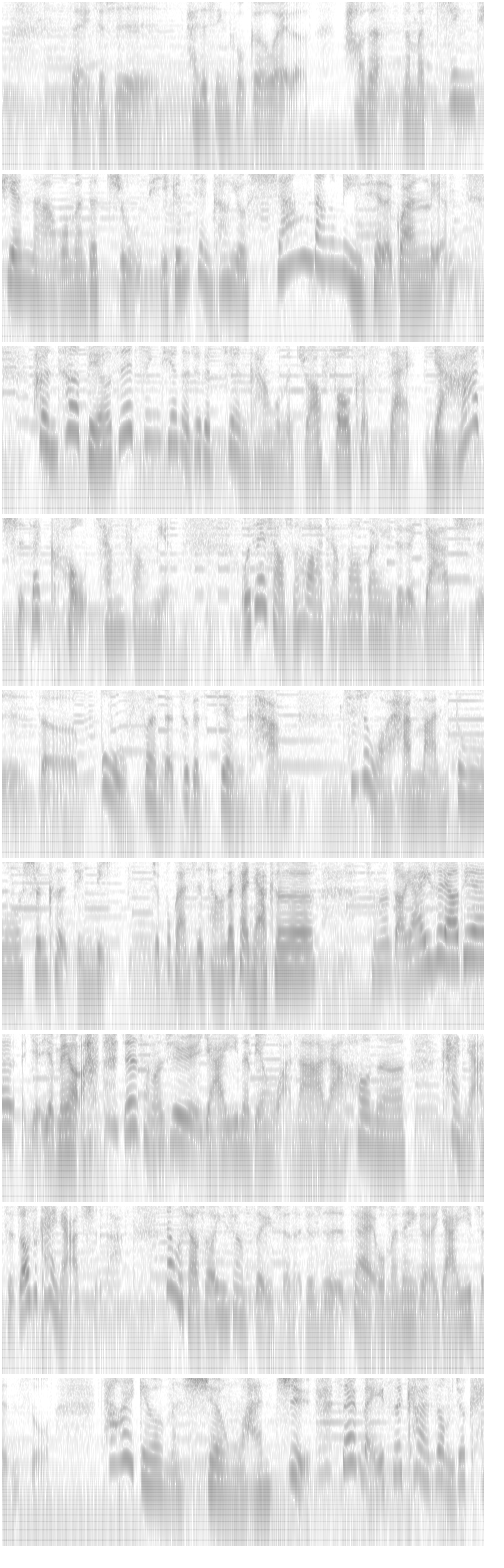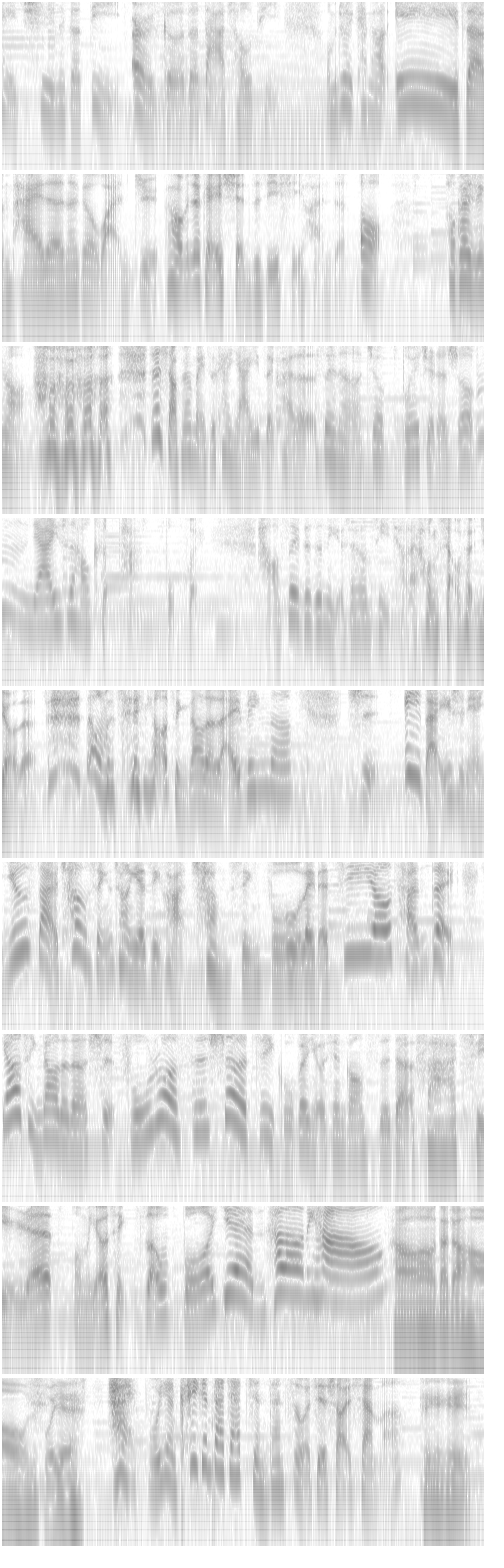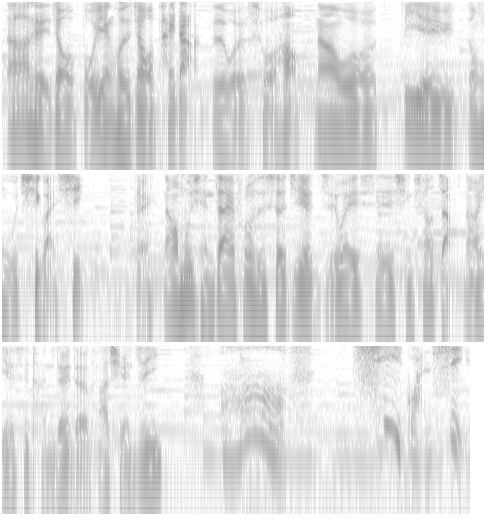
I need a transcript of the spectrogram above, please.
对，就是还是辛苦各位了。好的，那么今天呢，我们的主题跟健康有相当密切的关联。很特别哦，这是今天的这个健康，我们主要 focus 在牙齿在口腔方面。我记得小时候啊，讲到关于这个牙齿的部分的这个健康，其实我还蛮多深刻的经历。就不管是常常在看牙科，常常找牙医师聊天，也也没有啦，就是常常去牙医那边玩啊，然后呢看牙齿，主要是看牙齿啦。但我小时候印象最深的就是在我们那个牙医诊所。他会给我们选玩具，所以每一次看完之后，我们就可以去那个第二格的大抽屉，我们就可以看到一整排的那个玩具，然后我们就可以选自己喜欢的哦，好开心哦！这是小朋友每次看牙医最快乐的，所以呢就不会觉得说，嗯，牙医是好可怕，不会。好，所以这真的也是要用技巧来哄小朋友的。那我们今天邀请到的来宾呢，是一百一十年 U Star 创新创业计划创新服务类的绩优团队。邀请到的呢是福若斯设计股份有限公司的发起人，我们有请周博彦。Hello，你好。Hello，大家好，我是博彦。嗨，博彦，可以跟大家简单自我介绍一下吗？可以，可以，可以，大家可以叫我博彦，或者叫我派大，这是我的绰号。那我毕业于东吴气管系，对。那我目前在福罗斯设计的职位是行销长，然后也是团队的发起人之一。哦，气管系。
